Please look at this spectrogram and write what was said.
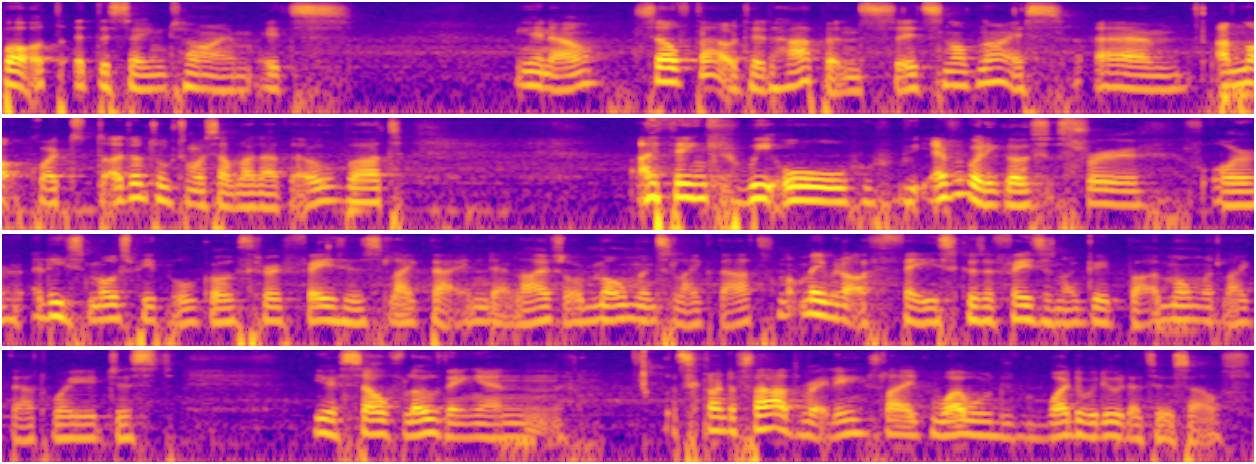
but at the same time, it's you know, self doubt. It happens. It's not nice. Um, I'm not quite. I don't talk to myself like that though. But I think we all, we, everybody goes through, or at least most people go through phases like that in their lives, or moments like that. Not maybe not a phase because a phase is not good, but a moment like that where you just you're self-loathing, and it's kind of sad, really. It's like why would why do we do that to ourselves?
